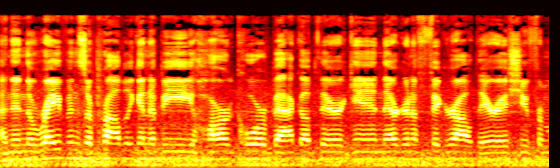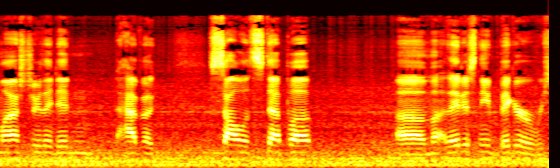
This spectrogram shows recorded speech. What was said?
And then the Ravens are probably going to be hardcore back up there again. They're going to figure out their issue from last year. They didn't have a solid step up. Um, they just need bigger re-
